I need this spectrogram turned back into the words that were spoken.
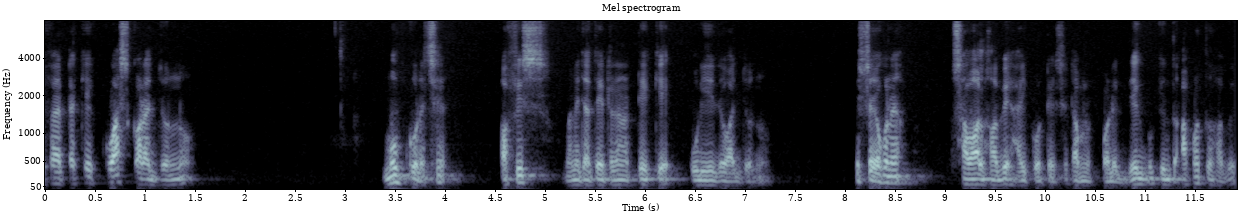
এফআইআরটাকে কোয়াশ করার জন্য মুভ করেছে অফিস মানে যাতে এটা না টেকে উড়িয়ে দেওয়ার জন্য। নিশ্চয়ই ওখানে সওয়াল হবে হাইকোর্টে, সেটা আমরা পরে দেখব, কিন্তু আপাতত হবে।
